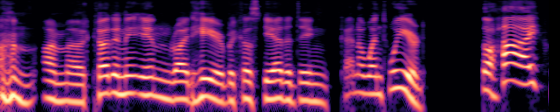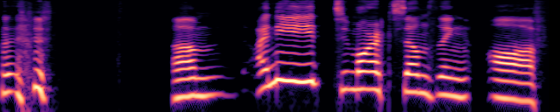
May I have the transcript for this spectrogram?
I'm uh, cutting it in right here because the editing kind of went weird. So hi. um, I need to mark something off.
